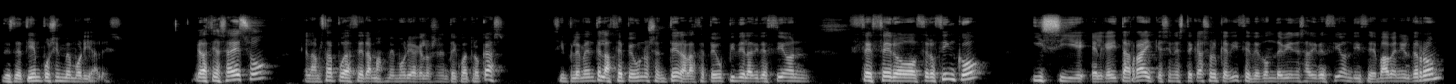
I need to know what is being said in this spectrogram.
desde tiempos inmemoriales. Gracias a eso, el Amstrad puede hacer a más memoria que los 64K. Simplemente la CPU no se entera, la CPU pide la dirección C005 y si el gate array, que es en este caso el que dice de dónde viene esa dirección, dice va a venir de ROM,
